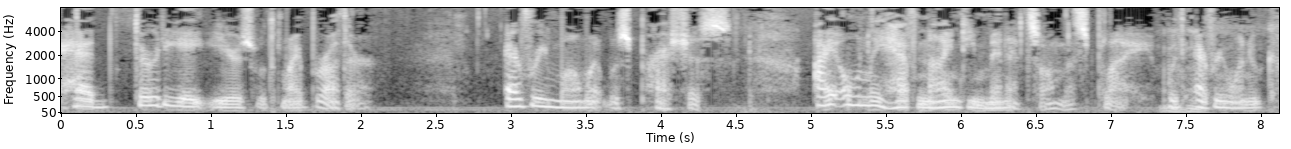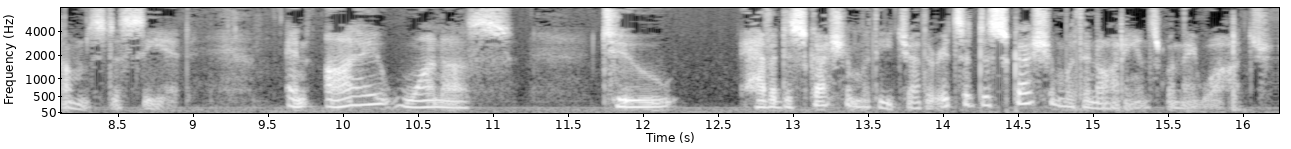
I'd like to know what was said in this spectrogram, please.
had 38 years with my brother. Every moment was precious. I only have 90 minutes on this play with Mm-hmm. everyone who comes to see it. And I want us to have a discussion with each other. It's a discussion with an audience when they watch.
